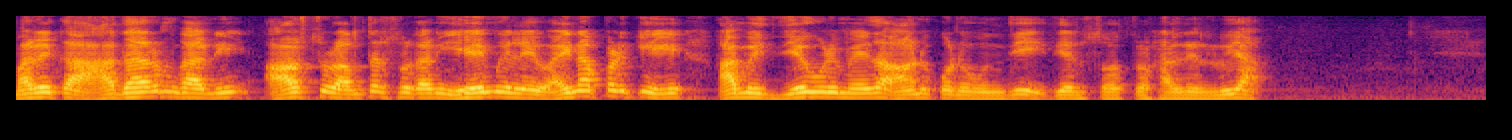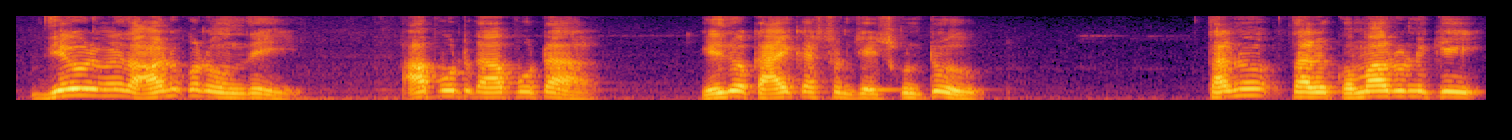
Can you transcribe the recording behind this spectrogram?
మరొక ఆధారం కానీ ఆస్తులు అంతస్తులు కానీ ఏమీ లేవు. అయినప్పటికీ ఆమె దేవుడి మీద ఆనుకొని ఉంది. దేని స్తోత్రం. హల్లెలూయా. దేవుడి మీద ఆనుకొని ఉంది. ఆ పూటకు ఆ పూట ఏదో కాయ కష్టం చేసుకుంటూ తను తన కుమారునికి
